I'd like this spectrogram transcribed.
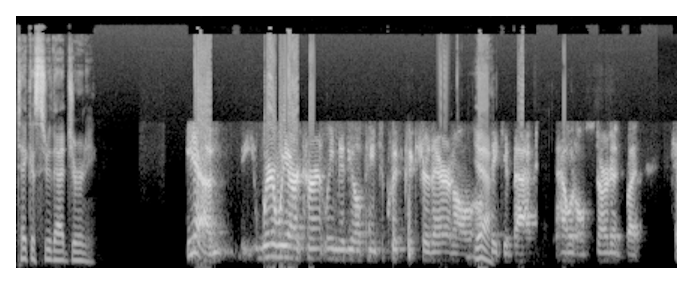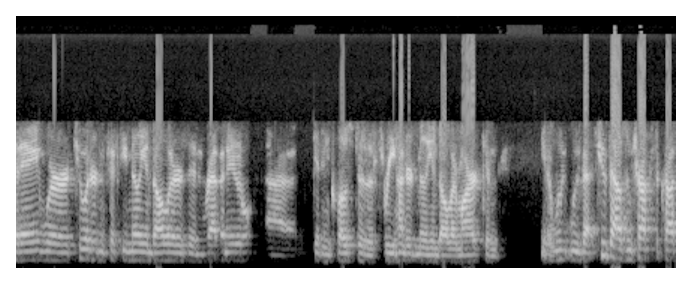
take us through that journey? yeah, where we are currently, maybe I'll paint a quick picture there, and I'll, Yeah. I'll take you back how it all started, but today we're $250 million in revenue, uh, getting close to the $300 million mark. And, you know, we, have got 2,000 trucks across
